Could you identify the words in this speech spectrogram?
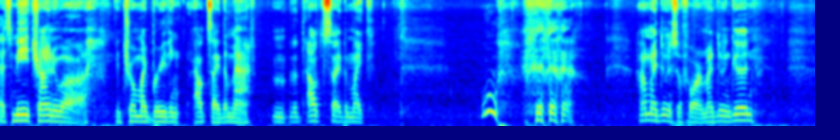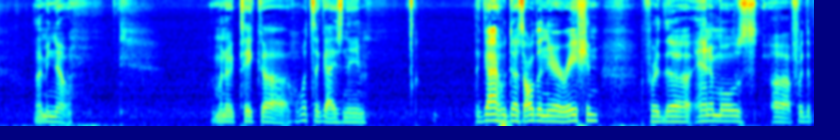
That's me trying to uh control my breathing outside the map, outside the mic. Woo. How am I doing so far? Am I doing good? Let me know. I'm gonna take uh what's the guy's name? The guy who does all the narration for the animals uh for the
